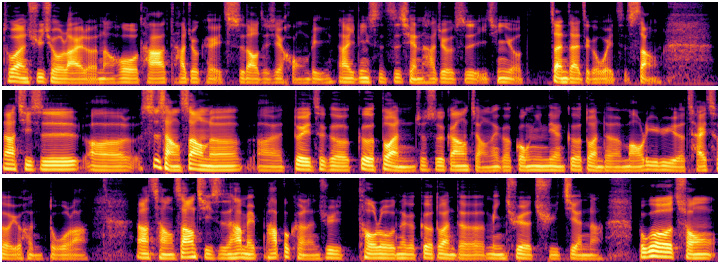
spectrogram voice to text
突然需求来了，然后他他就可以吃到这些红利，那一定是之前他就是已经有站在这个位置上。那其实呃市场上呢，呃对这个各段就是刚刚讲那个供应链各段的毛利率的猜测有很多啦。那厂商其实他没他不可能去透露那个各段的明确的区间呐。不过从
